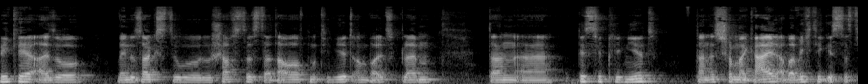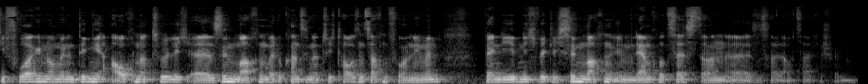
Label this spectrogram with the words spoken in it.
Rike. Also wenn du sagst, du, du schaffst es, da dauerhaft motiviert am Ball zu bleiben, dann äh, diszipliniert dann ist schon mal geil, aber wichtig ist, dass die vorgenommenen Dinge auch natürlich äh, Sinn machen, weil du kannst dir natürlich tausend Sachen vornehmen. Wenn die nicht wirklich Sinn machen im Lernprozess, dann äh, ist es halt auch Zeitverschwendung.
